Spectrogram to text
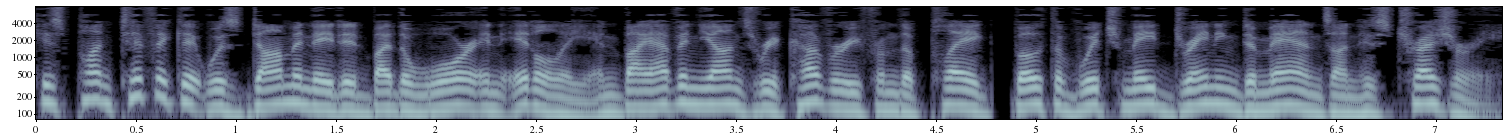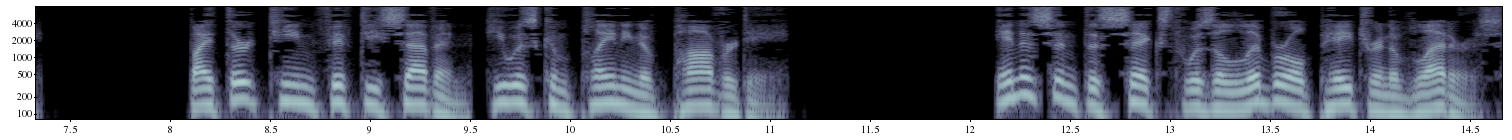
His pontificate was dominated by the war in Italy and by Avignon's recovery from the plague, both of which made draining demands on his treasury. By 1357, he was complaining of poverty. Innocent VI was a liberal patron of letters.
